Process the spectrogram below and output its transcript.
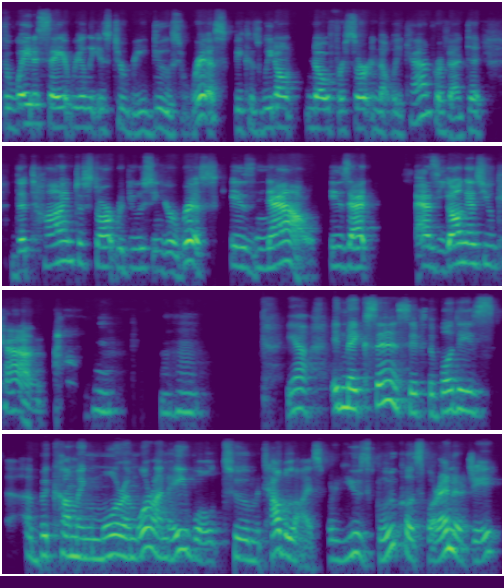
the way to say it really is to reduce risk because we don't know for certain that we can prevent it. The time to start reducing your risk is now is at as young as you can mm-hmm. mm-hmm. yeah it makes sense if the body is uh, becoming more and more unable to metabolize or use glucose for energy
